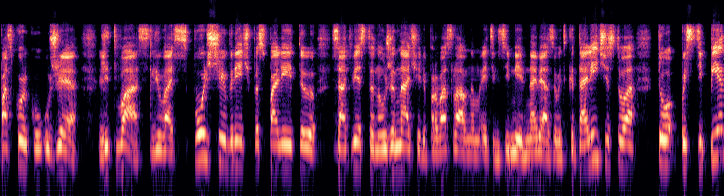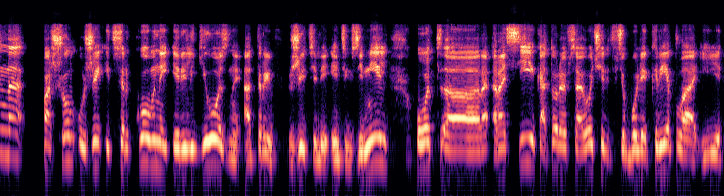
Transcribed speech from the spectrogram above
поскольку уже Литва слилась с Польшей в Речь Посполитую, соответственно, уже начали православным этих земель навязывать католичество, то постепенно пошел уже и церковный, и религиозный отрыв жителей этих земель от э, России, которая, в свою очередь, все более крепла и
